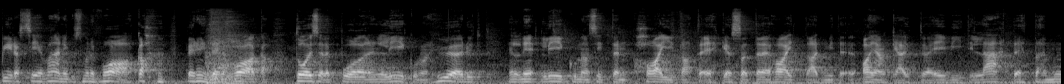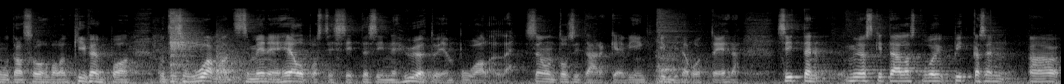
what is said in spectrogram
piirrä siihen vähän niin semmoinen vaaka, perinteinen vaaka, toiselle puolelle ne liikunnan hyödyt ja ne liikunnan sitten haitat. Ehkä jos ajattelee haittaa, että miten ajankäyttöä ei viiti lähteä tai muuta, sohvalla on kivempaa. Mutta se huomaa, että se menee helposti sitten sinne hyötyjen puolelle. Se on tosi tärkeä vinkki, mitä voit tehdä. Sitten myöskin tällaista voi pikkasen äh,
